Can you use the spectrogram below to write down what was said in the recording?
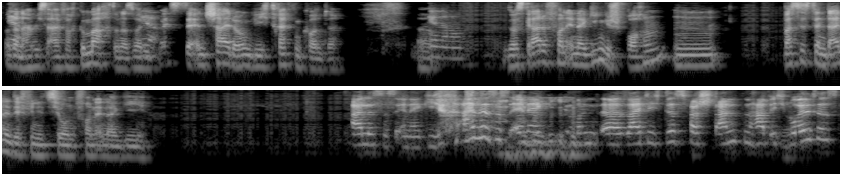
Und ja. dann habe ich es einfach gemacht. Und das war ja. die beste Entscheidung, die ich treffen konnte. Genau. Du hast gerade von Energien gesprochen. Hm, was ist denn deine Definition von Energie? Alles ist Energie. Alles ist Energie. Und äh, seit ich das verstanden habe, ich ja. wollte es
